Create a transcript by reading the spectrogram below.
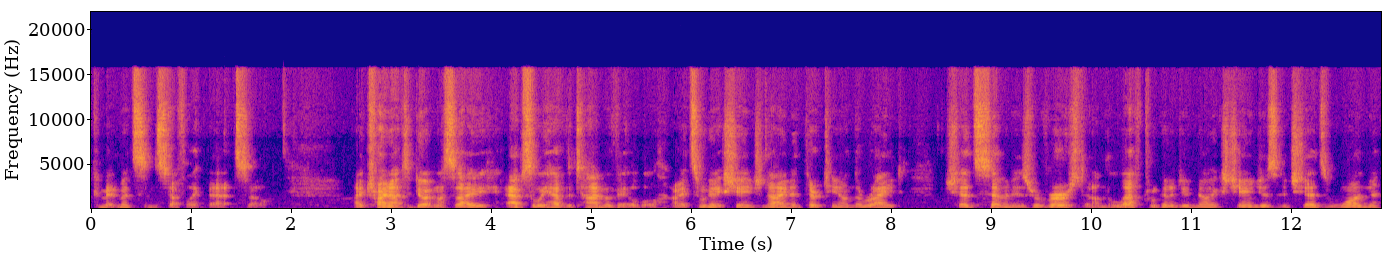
commitments and stuff like that. So i try not to do it unless i absolutely have the time available. All right so we're going to exchange 9 and 13 on the right shed 7 is reversed and on the left we're going to do no exchanges and sheds 1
